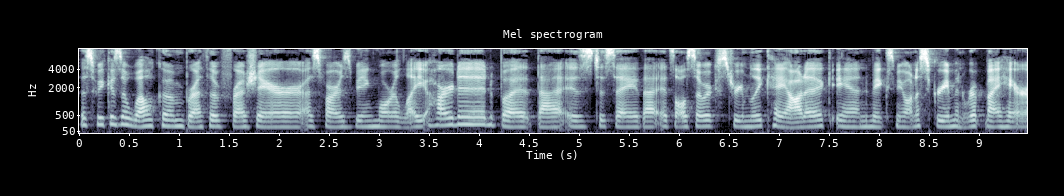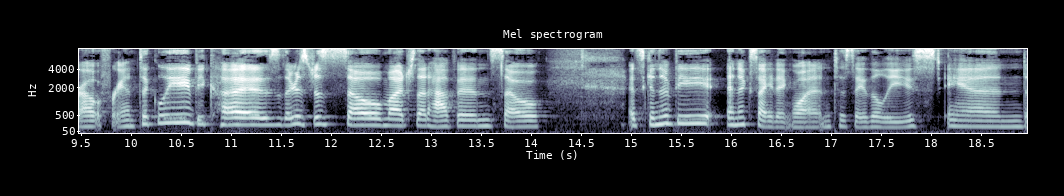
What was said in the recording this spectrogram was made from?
This week is a welcome breath of fresh air as far as being more lighthearted, but that is to say that it's also extremely chaotic and makes me want to scream and rip my hair out frantically because there's just so much that happens. So it's going to be an exciting one to say the least. And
